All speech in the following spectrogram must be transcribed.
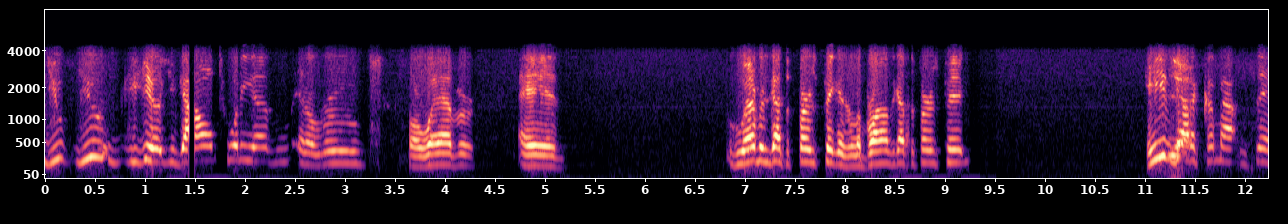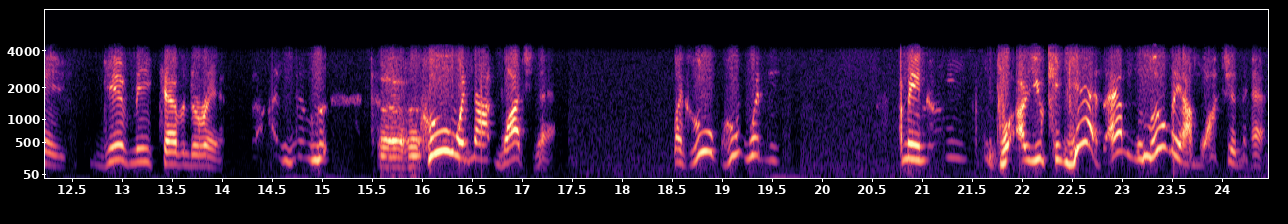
you you you know you got all twenty of them in a room or whatever, and whoever's got the first pick is LeBron's got the first pick. He's Yeah. got to come out and say, "Give me Kevin Durant." Uh-huh. Who would not watch that? Like who who wouldn't? I mean, are you? Yes, absolutely. I'm watching that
